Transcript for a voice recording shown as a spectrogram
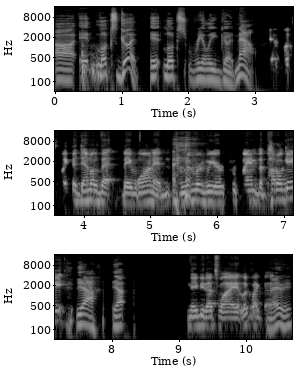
Uh, it looks good. It looks really good. Now, It looks like the demo that they wanted. Remember, we were playing the Puddle Gate. yeah, yeah, Maybe that's why it looked like that. maybe,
